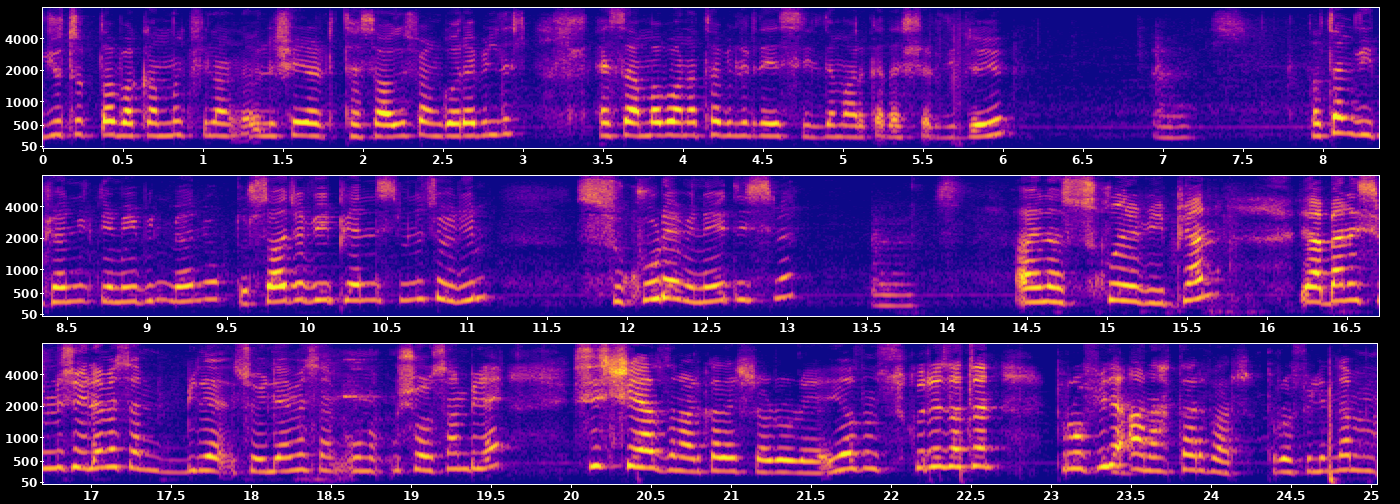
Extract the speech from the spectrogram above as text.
YouTube'da bakanlık falan öyle şeyler tesadüfen görebilir. Hesabıma bana atabilir diye sildim arkadaşlar videoyu. Evet. Zaten VPN yüklemeyi bilmeyen yoktur. Sadece VPN'in ismini söyleyeyim. Skure mi neydi ismi? Evet. Aynen Skure VPN. Ya ben ismini söylemesem bile söyleyemesem unutmuş olsam bile siz şey yazın arkadaşlar oraya. Yazın Skure zaten profili anahtar var. Profilinden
